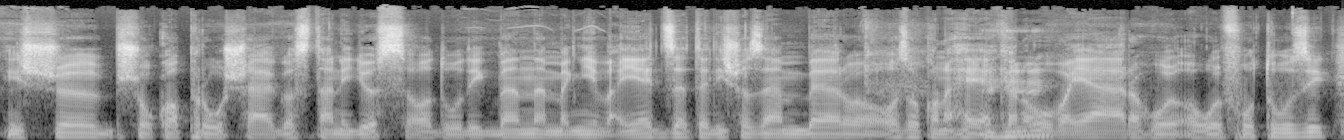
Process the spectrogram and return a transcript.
És sok apróság aztán így összeadódik bennem, meg nyilván jegyzetel is az ember azokon a helyeken, uh-huh. ahova jár, ahol, ahol fotózik.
